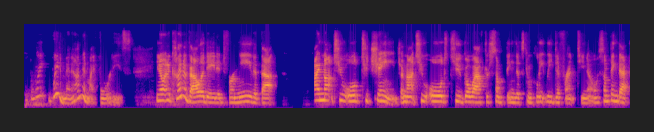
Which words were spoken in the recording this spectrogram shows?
wait, wait a minute, I'm in my 40s. You know, and it kind of validated for me that that I'm not too old to change. I'm not too old to go after something that's completely different, you know, something that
